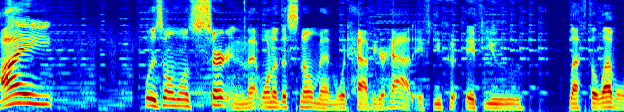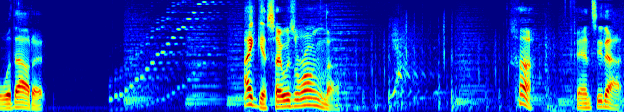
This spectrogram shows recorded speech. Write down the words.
I was almost certain that one of the snowmen would have your hat if you could if you left the level without it. I guess I was wrong though. Huh, fancy that.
